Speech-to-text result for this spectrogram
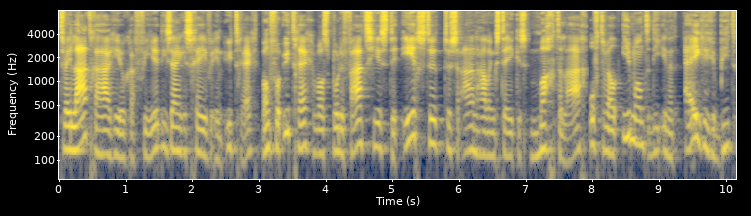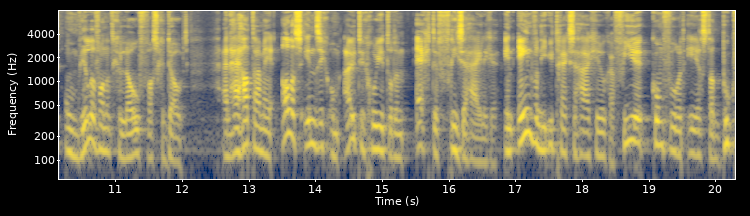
Twee latere hagiografieën die zijn geschreven in Utrecht, want voor Utrecht was Bonifatius de eerste tussen aanhalingstekens martelaar, oftewel iemand die in het eigen gebied omwille van het geloof was gedood. En hij had daarmee alles in zich om uit te groeien tot een echte Friese heilige. In een van die Utrechtse hagiografieën komt voor het eerst dat boek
